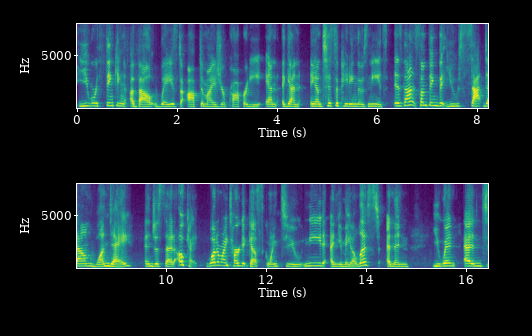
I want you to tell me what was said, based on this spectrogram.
you were thinking about ways to optimize your property and again anticipating those needs is that something that you sat down one day and just said, okay, what are my target guests going to need? And you made a list and then you went and,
